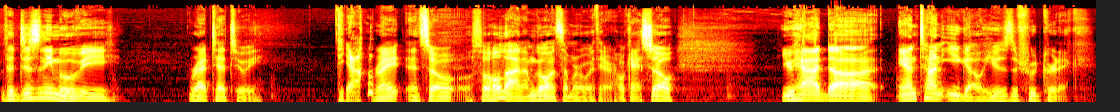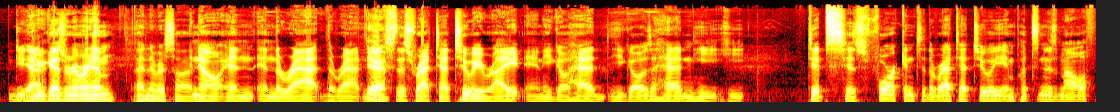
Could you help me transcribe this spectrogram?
the Disney movie Ratatouille, Yeah. right? And so so hold on, I'm going somewhere with here. Okay, so you had uh, Anton Ego. He was the food critic. Do, Yeah. do you guys remember him? I never saw it. No, and and the rat, the rat Yeah. makes this ratatouille, right? And he go ahead, he goes ahead, and he he dips his fork into the ratatouille and puts it in his mouth,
